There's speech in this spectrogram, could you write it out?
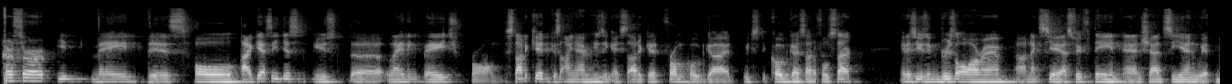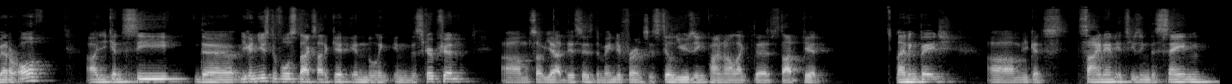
Cursor, it made this whole, I guess it just used the landing page from starter kit because I am using a starter kit from Code Guide, which is the Code Guide starter full stack. It is using Drizzle ORM, uh, Next.js 15, and ShadCN with Better Auth. Uh, you can see the, you can use the full stack starter kit in the link in the description. Um, so yeah, this is the main difference. It's still using kind of like the starter kit landing page. Um, you can sign in. It's using the same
